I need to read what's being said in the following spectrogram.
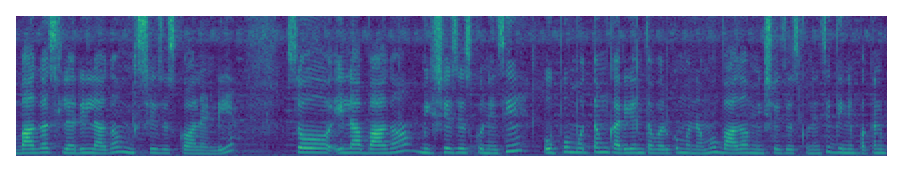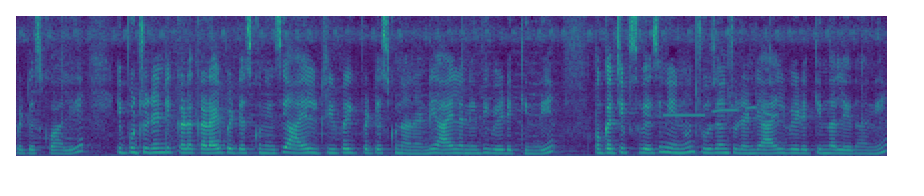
బాగా స్లరీ లాగా మిక్స్ చేసేసుకోవాలండి. సో ఇలా బాగా మిక్స్ చేసేసుకునేసి ఉప్పు మొత్తం కరిగేంత వరకు మనము బాగా మిక్స్ చేసేసుకునేసి దీన్ని పక్కన పెట్టేసుకోవాలి. ఇప్పుడు చూడండి ఇక్కడ కడాయి పెట్టేసుకునేసి ఆయిల్ రీఫ్రైకి పెట్టేసుకున్నానండి. ఆయిల్ అనేది వేడెక్కింది. ఒక చిప్స్ వేసి నేను చూసాను చూడండి ఆయిల్ వేడెక్కిందా లేదా అని.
